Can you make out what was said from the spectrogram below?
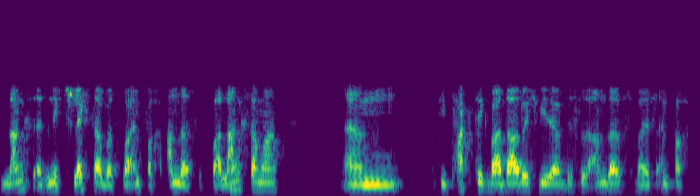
langs, also nicht schlechter, aber es war einfach anders. Es war langsamer. Ähm, die Taktik war dadurch wieder ein bisschen anders, weil es einfach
